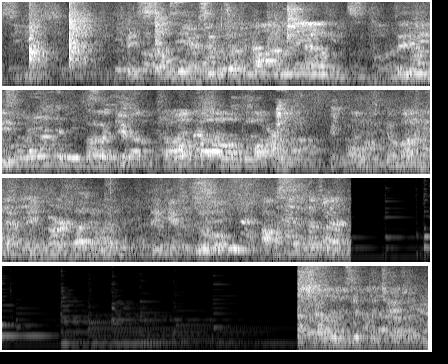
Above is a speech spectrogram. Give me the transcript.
CDs, they sell music, and they uh, give one part of the money that they earn, they give to us. Show them the church here.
